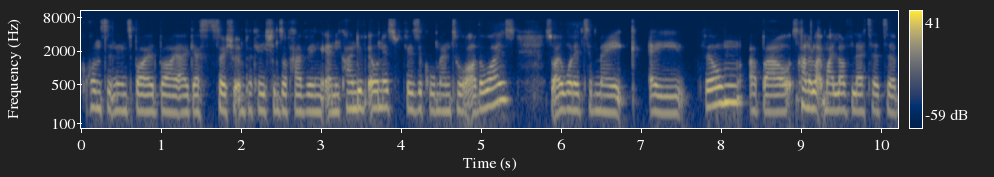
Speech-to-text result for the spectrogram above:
constantly inspired by, I guess, social implications of having any kind of illness, physical, mental, or otherwise. So I wanted to make a film about it's kind of like my love letter to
